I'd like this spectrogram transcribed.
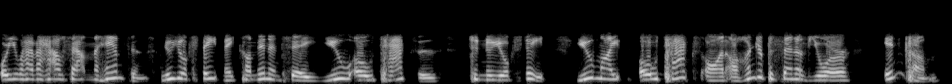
or you have a house out in the Hamptons. New York State may come in and say you owe taxes to New York State. You might owe tax on 100% of your income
